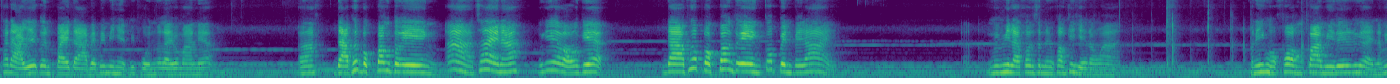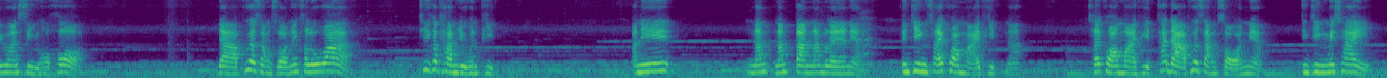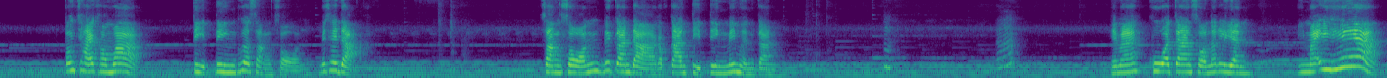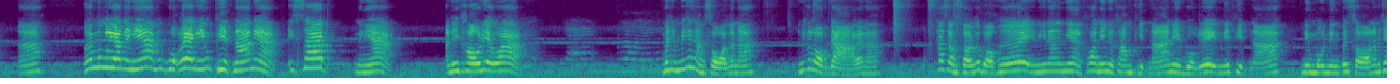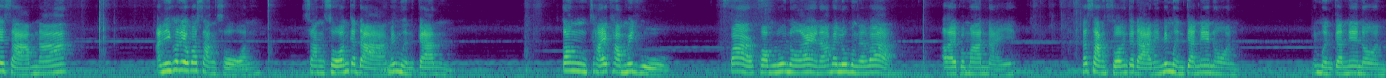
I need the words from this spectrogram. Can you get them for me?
ถ้าด่าเยอะเกินไปด่าแบบไม่มีเหตุมีผลอะไรประมาณเนี้ยอะด่าเพื่อปกป้องตัวเอง อ่าใช่นะ เมื่อกี้บอกเมื่อกี้ด่าเพื่อปกป้องตัวเองก็เป็นไปได้มันมีหลายคนเสนอความคิดเห็นออกมาอันนี้หัวข้อของป้ามีเรื่อยๆนะมีประมาณสี่หัวข้อ ด่าเพื่อสั่งสอนให้เขารู้ว่า ที่เขาทำอยู่มันผิด อันนี้น้ำน้ำตาลน้ำอะไรนะเนี่ย จริงๆ ใช้ความหมายผิดนะ ใช้ความหมายผิด ถ้าด่าเพื่อสั่งสอนเนี่ย จริง ๆ ไม่ใช่ ต้องใช้คำว่า ติติงเพื่อสั่งสอน ไม่ใช่ด่า สั่งสอนด้วยการด่ากับการติติงไม่เหมือนกัน เห็นไหมครูอาจารย์สอนนักเรียน มีไหมไอ้เหี้ยอะเฮ้ยมึงเรียนอย่างเงี้ยมึงบวกเลขอย่างเงี้มึงผิดนะเนี่ยไอ้ซัดอย่างเงี้ย อันนี้เขาเรียกว่าไม่ไม่ใช่สั่งสอนแล้วนะ อันนี้ก็หลอกด่าแล้วนะ ถ้าสั่งสอนก็บอกเฮ้ยอันนี้นะเนี่ยข้อนี้หนูทำผิดนะเนี่ยบวกเลขนี้ผิดนะหนึ่งบวกหนึ่งเป็นสองนะไม่ใช่สามนะ อันนี้เขาเรียกว่าสั่งสอน สั่งสอนกับด่าไม่เหมือนกัน ต้องใช้คำไม่ถูก ป้าความรู้น้อยนะ ไม่รู้เหมือนกันว่า อะไรประมาณไหน ถ้าสั่งสอนกระดาษนี่ไม่เหมือนกันแน่นอน ไม่เหมือนกันแน่นอน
